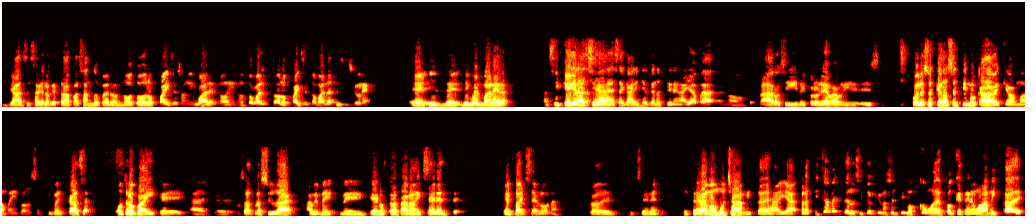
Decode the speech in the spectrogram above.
ya se sabía lo que estaba pasando, pero no todos los países son iguales, ¿no? Y no todos los países toman las decisiones eh, de, de, igual manera. Así que gracias a ese cariño que nos tienen allá, pues, no, pues, claro, sí, no hay problema. por eso es que nos sentimos, cada vez que vamos a México, nos sentimos en casa. Otro país que, ah, o sea, otra ciudad, a mí me, que nos trataron excelente, es Barcelona excelente. Tenemos muchas amistades allá. Prácticamente los sitios que nos sentimos cómodos es porque tenemos amistades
